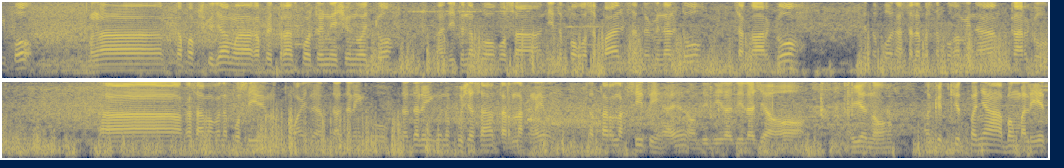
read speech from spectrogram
Okay po, mga kapaps ko dyan, mga kapit transporter nationwide ko. Andito na po ako sa, andito po ako sa PAL, sa Terminal 2, sa cargo. Ito po, nasa labas na po kami ng cargo. Ah, kasama ko na po si Rottweiler. Dadalhin po, dadalhin ko na po siya sa Tarlac ngayon. Sa Tarlac City. Ayan oh, didila-dila siya. Oh. Ayan oh. Ang cute-cute pa niya habang maliit.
